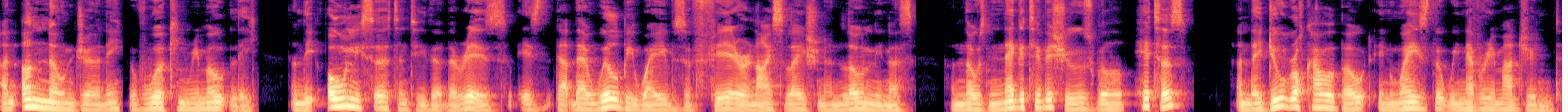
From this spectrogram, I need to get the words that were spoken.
an unknown journey of working remotely. And the only certainty that there is, is that there will be waves of fear and isolation and loneliness. And those negative issues will hit us. And they do rock our boat in ways that we never imagined.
